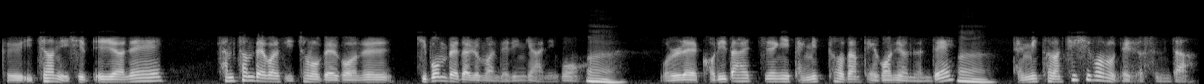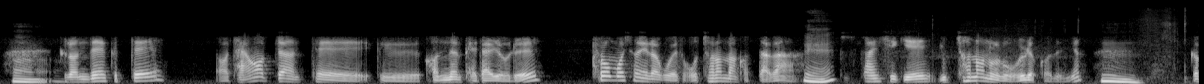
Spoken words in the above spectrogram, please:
그 2021년에 3,100원에서 2,500원을 기본 배달료만 내린 게 아니고 네. 원래 거리다 할증이 100m당 100원이었는데 네. 100m당 70원으로 내렸습니다. 어. 그런데 그때 어, 자영업자한테 그 걷는 배달료를 프로모션이라고 해서 5천 원만 걷다가 네. 비슷한 시기에 6천 원으로 올렸거든요. 음. 그러니까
